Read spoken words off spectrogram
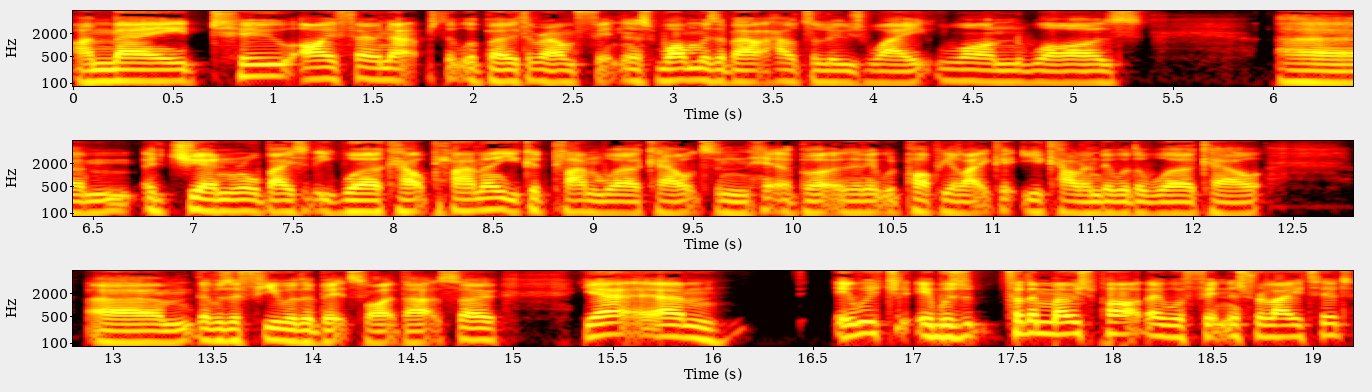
I made two iPhone apps that were both around fitness. One was about how to lose weight. One was um, a general, basically workout planner. You could plan workouts and hit a button, and it would populate your calendar with a workout. Um, there was a few other bits like that. So yeah, um, it was it was for the most part they were fitness related,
